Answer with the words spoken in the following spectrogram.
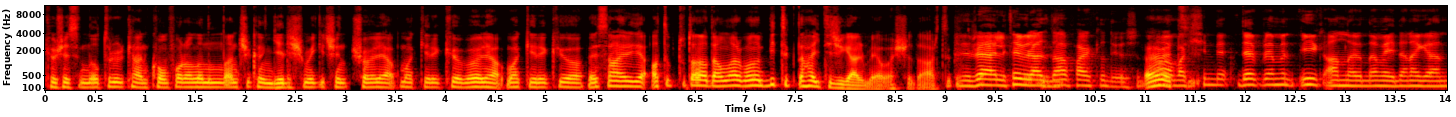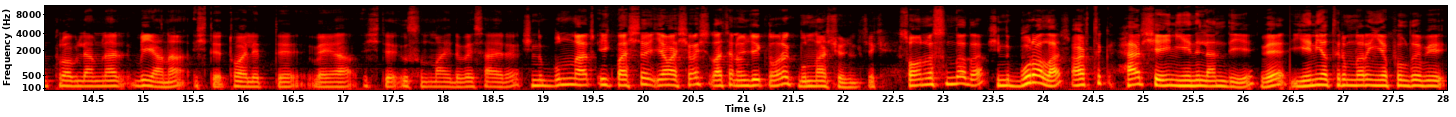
köşesinde otururken konfor alanından çıkın gelişmek için şöyle yapmak gerekiyor, böyle yapmak gerekiyor vesaire diye atıp tutan adamlar bana bir tık daha itici gelmeye başladı artık. Realite biraz daha farklı diyorsun. Evet. Ama bak şimdi depremin ilk anlarında meydana gelen problemler bir yana işte tuvalette veya işte ısınmaydı vesaire. Şimdi bunlar ilk başta yavaş yavaş zaten öncelikli olarak bunlar çözülecek. Sonrasında da şimdi buralar artık her şeyin yenilendiği ve yeni yatırımların yapıldığı bir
